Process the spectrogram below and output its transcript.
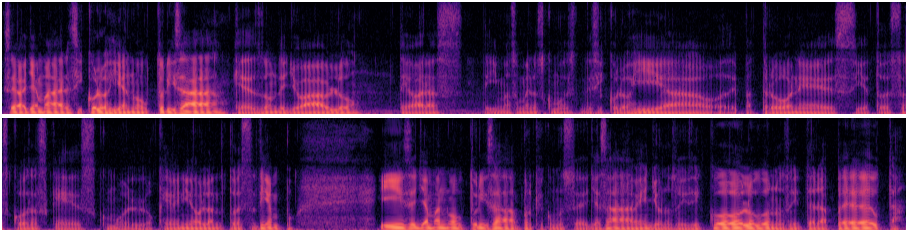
se va a llamar Psicología no autorizada, que es donde yo hablo de varas y más o menos como de psicología o de patrones y de todas estas cosas que es como lo que he venido hablando todo este tiempo. Y se llama no autorizada porque como ustedes ya saben, yo no soy psicólogo, no soy terapeuta,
